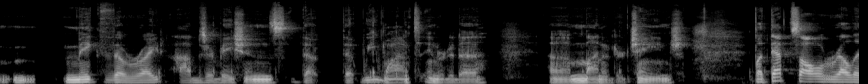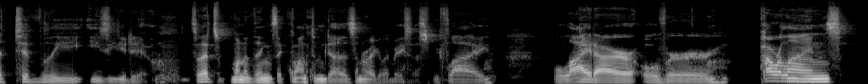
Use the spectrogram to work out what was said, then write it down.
m- make the right observations that that we want in order to uh, monitor change but that's all relatively easy to do. So that's one of the things that Quantum does on a regular basis. We fly LiDAR over power lines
